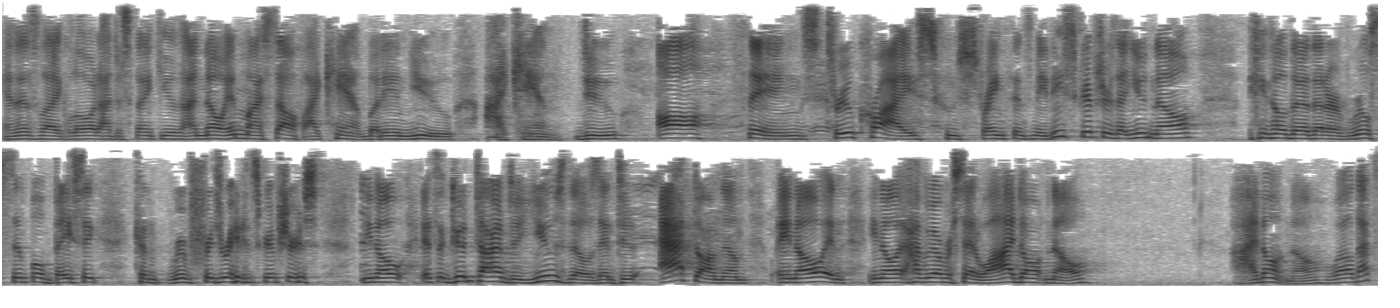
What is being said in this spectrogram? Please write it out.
And it's like, Lord, I just thank you. I know in myself I can't, but in you I can do all things through Christ who strengthens me. These scriptures that you know, you know, that are real simple, basic, refrigerated scriptures, you know, it's a good time to use those and to act on them, you know, and, you know, have you ever said, well, I don't know? I don't know. Well, that's,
